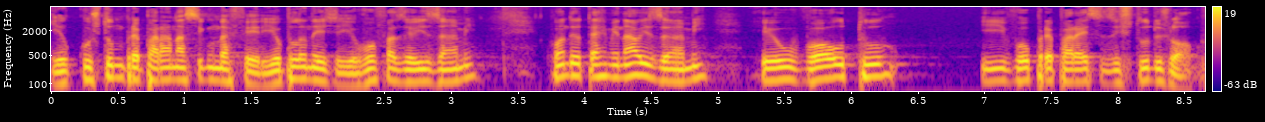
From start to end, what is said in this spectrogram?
eu costumo preparar na segunda-feira. E eu planejei, eu vou fazer o exame. Quando eu terminar o exame, eu volto e vou preparar esses estudos logo.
